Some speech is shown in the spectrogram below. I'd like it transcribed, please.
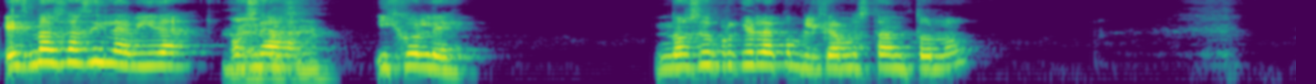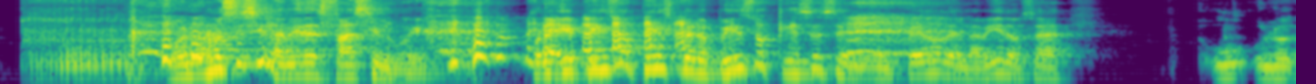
es más fácil la vida. O neta, sea, sí. híjole, no sé por qué la complicamos tanto, ¿no? Bueno, no sé si la vida es fácil, güey. Porque pienso, pienso, pero pienso que ese es el, el pedo de la vida. O sea, u- lo-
